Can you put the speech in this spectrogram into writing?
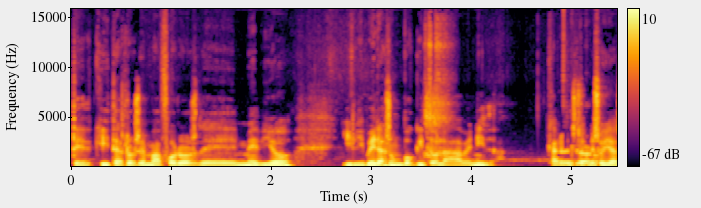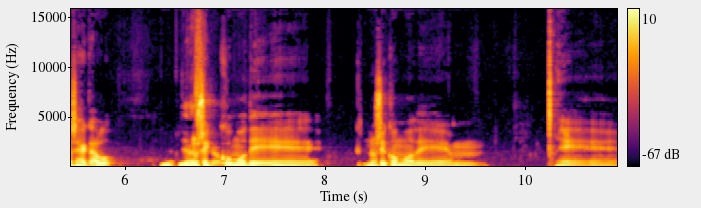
te quitas los semáforos de medio y liberas un poquito la avenida. Claro, Eso, ya se acabó. no sé cómo de. No sé cómo de eh,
